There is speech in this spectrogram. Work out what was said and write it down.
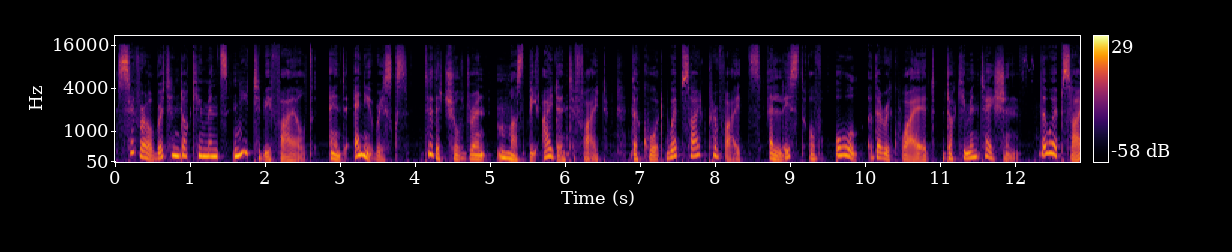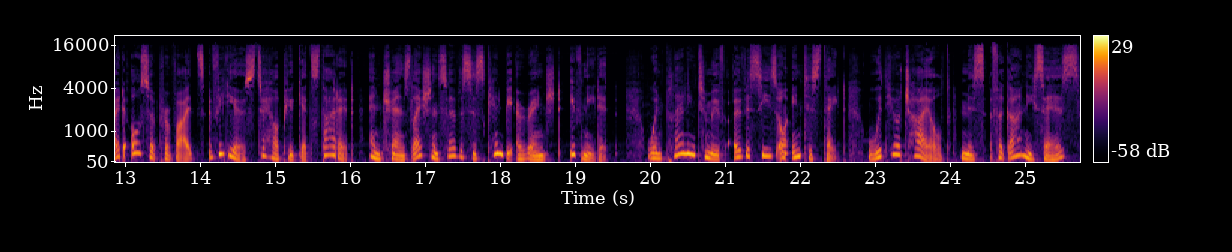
several written documents need to be filed, and any risks to the children must be identified. The court website provides a list of all the required documentation. The website also provides videos to help you get started, and translation services can be arranged if needed. When planning to move overseas or interstate with your child, Ms. Fagani says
